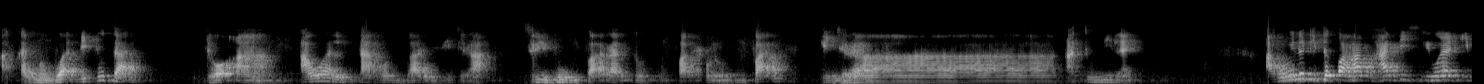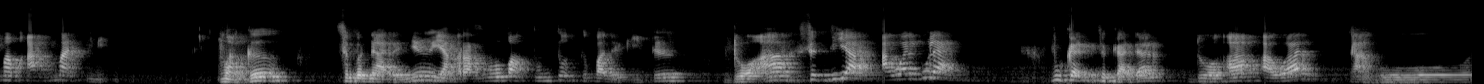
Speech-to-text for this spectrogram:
akan membuat liputan doa awal tahun baru hijrah 1444 hijrah atau nilai. Apabila kita faham hadis riwayat Imam Ahmad ini, maka sebenarnya yang Rasulullah tuntut kepada kita doa setiap awal bulan. Bukan sekadar doa awal tahun.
